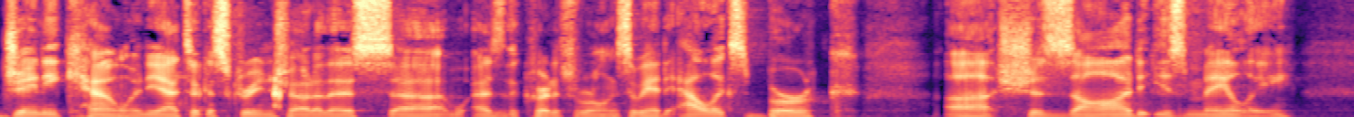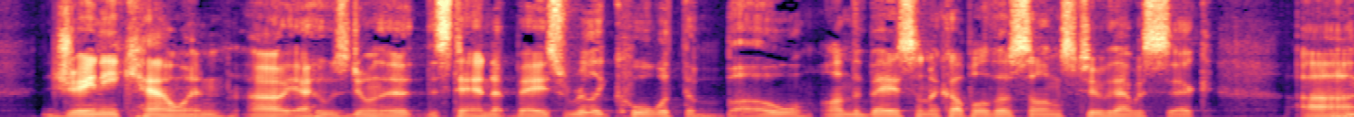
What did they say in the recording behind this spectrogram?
Janie Cowan. Yeah, I took a screenshot of this uh, as the credits were rolling. So we had Alex Burke, uh, Shahzad Ismaily, Janie Cowan, uh, yeah, who was doing the, the stand up bass. Really cool with the bow on the bass on a couple of those songs too. That was sick. Uh,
